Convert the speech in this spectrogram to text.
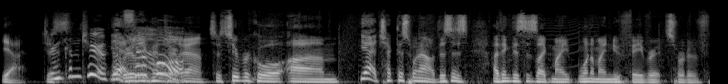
yeah, Dream just come true. yeah, That's really so cool. cool. Yeah. So it's super cool. Um, yeah, check this one out. This is, I think, this is like my one of my new favorite sort of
